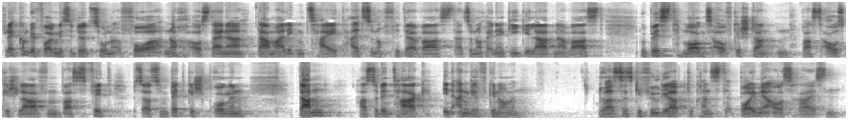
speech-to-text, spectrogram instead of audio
Vielleicht kommt dir folgende Situation vor, noch aus deiner damaligen Zeit, als du noch fitter warst, als du noch energiegeladener warst. Du bist morgens aufgestanden, warst ausgeschlafen, warst fit, bist aus dem Bett gesprungen. Dann hast du den Tag in Angriff genommen. Du hast das Gefühl gehabt, du kannst Bäume ausreißen.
